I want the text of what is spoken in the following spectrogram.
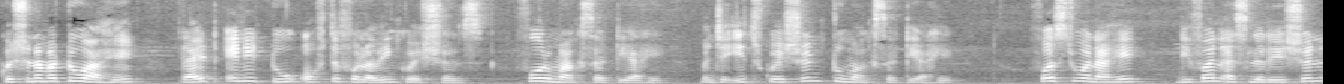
क्वेश्चन नंबर टू आहे write any two of the following questions four मार्क्ससाठी आहे म्हणजे इच क्वेश्चन टू मार्क्ससाठी आहे. फर्स्ट वन आहे define acceleration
